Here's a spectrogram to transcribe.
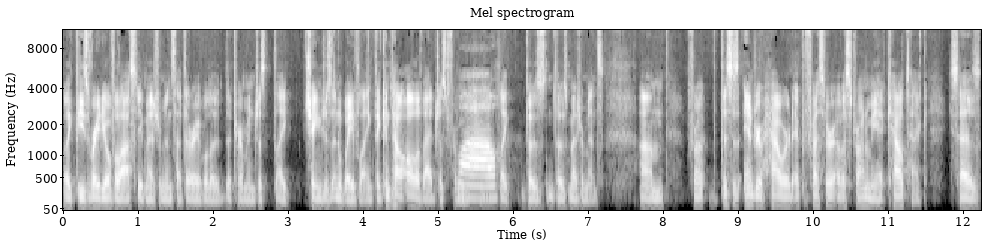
like these radial velocity measurements that they're able to determine just like changes in wavelength. They can tell all of that just from Wow. like those those measurements. Um, from this is Andrew Howard, a professor of astronomy at Caltech. He says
